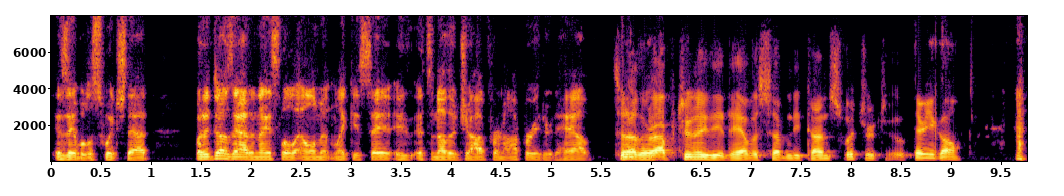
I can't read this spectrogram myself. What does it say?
is able to switch that. But it does add a nice little element. Like you say, it's another job for an operator to have. It's another opportunity to have a 70 ton switcher, too. There you go. if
